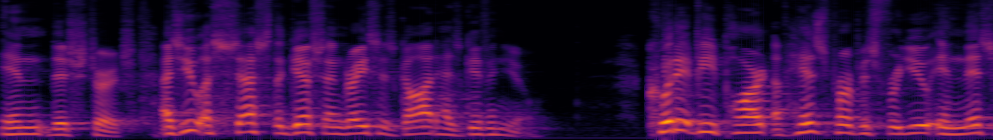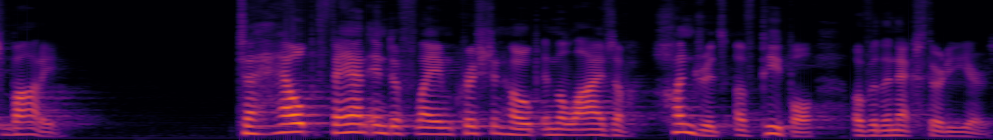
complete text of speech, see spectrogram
in this church. As you assess the gifts and graces God has given you, could it be part of His purpose for you in this body to help fan into flame Christian hope in the lives of hundreds of people over the next 30 years?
